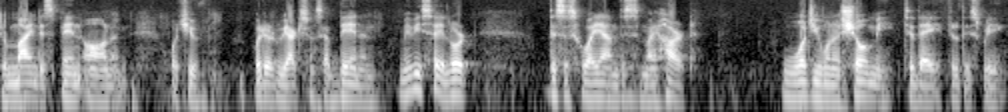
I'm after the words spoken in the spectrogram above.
your mind has been on, and what you've what your reactions have been, and maybe say, Lord, this is who I am. This is my heart. What do you want to show me today through this reading?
